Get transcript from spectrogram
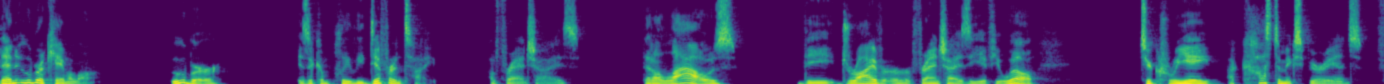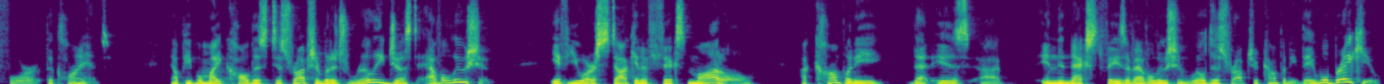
Then Uber came along. Uber is a completely different type of franchise that allows the driver or franchisee, if you will, to create a custom experience for the client. Now, people might call this disruption, but it's really just evolution. If you are stuck in a fixed model, a company that is uh, in the next phase of evolution will disrupt your company. They will break you,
